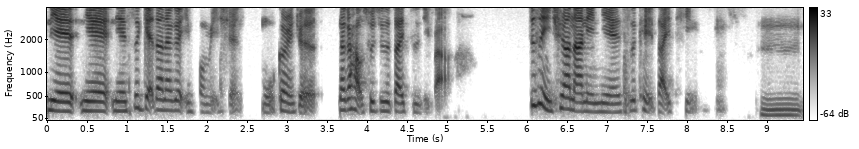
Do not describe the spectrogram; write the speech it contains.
你也你也你也是 get 到那个 information。我个人觉得那个好处就是在这里吧。就是你去到哪里，你也是可以再听。嗯，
